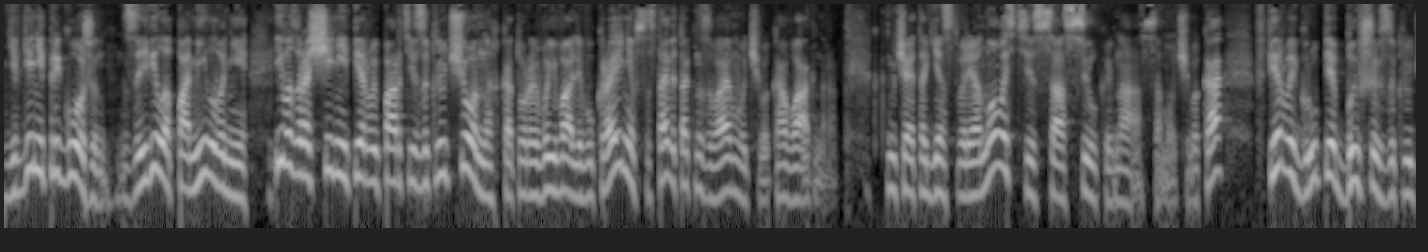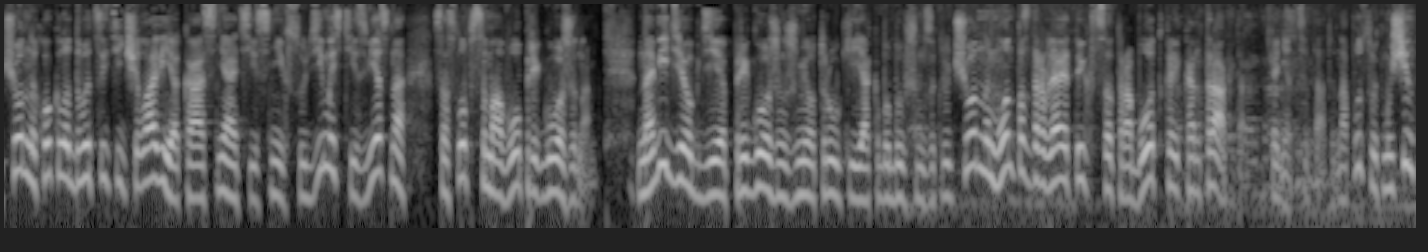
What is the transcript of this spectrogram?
Евгений Пригожин заявил о помиловании и возвращении первой партии заключенных, которые воевали в Украине в составе так называемого ЧВК «Вагнера». Как отмечает агентство РИА Новости со ссылкой на само ЧВК, в первой группе бывших заключенных около 20 человек, а о снятии с них судимости известно со слов самого Пригожина. На видео, где Пригожин жмет руки якобы бывшим заключенным, он поздравляет их с отработкой контракта. Конец цитаты. Напутствует мужчин,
